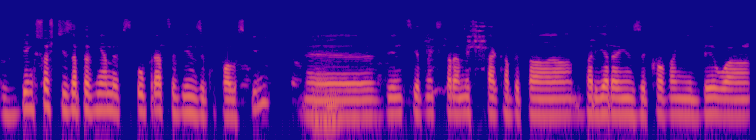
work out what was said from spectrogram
w większości zapewniamy współpracę w języku polskim, e, więc jednak staramy się tak, aby ta bariera językowa nie była,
